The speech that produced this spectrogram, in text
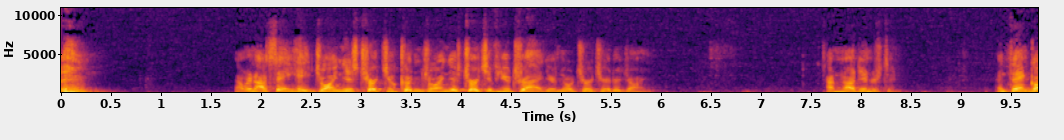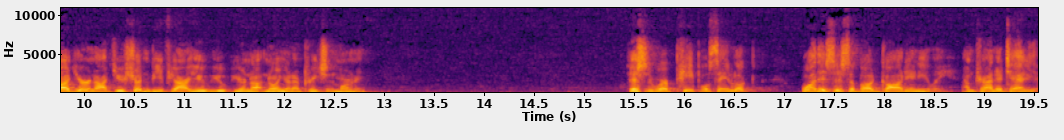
now, we're not saying, hey, join this church. You couldn't join this church if you tried. There's no church here to join. I'm not interested. And thank God you're not. You shouldn't be. If you are, you, you, you're not knowing what I'm preaching in the morning. This is where people say, look, what is this about God anyway? I'm trying to tell you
